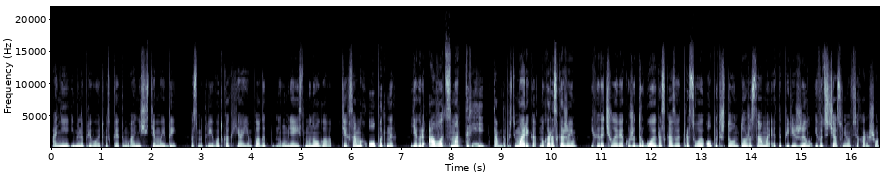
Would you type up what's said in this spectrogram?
они именно приводят вас к этому, а не система еды посмотри, вот как я ем. Благо, у меня есть много тех самых опытных. Я говорю, а вот смотри, там, допустим, Марика, ну-ка расскажи им. И когда человек уже другой рассказывает про свой опыт, что он то же самое это пережил, и вот сейчас у него все хорошо.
